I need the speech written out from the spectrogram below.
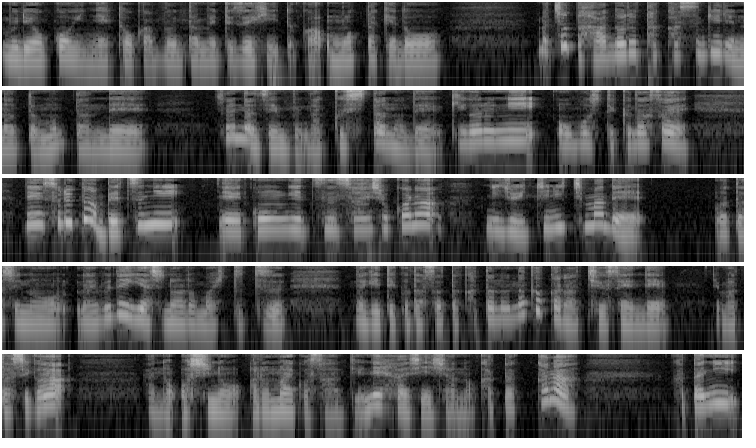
う、無料コインね、10日分貯めてぜひとか思ったけど、まあ、ちょっとハードル高すぎるなって思ったんで、そういうのは全部なくしたので、気軽に応募してください。で、それとは別に、えー、今月最初から21日まで私のライブで癒しのアロマ一つ投げてくださった方の中から抽選で、私が、あの、推しのアロマイコさんっていうね、配信者の方から、方に、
